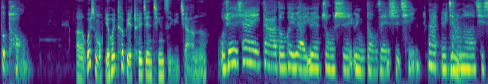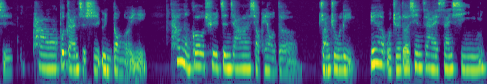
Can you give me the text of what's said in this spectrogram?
不同。呃，为什么也会特别推荐亲子瑜伽呢？我觉得现在大家都会越来越重视运动这件事情。那瑜伽呢，其实它不单只是运动而已，它能够去增加小朋友的专注力。因为我觉得现在三星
